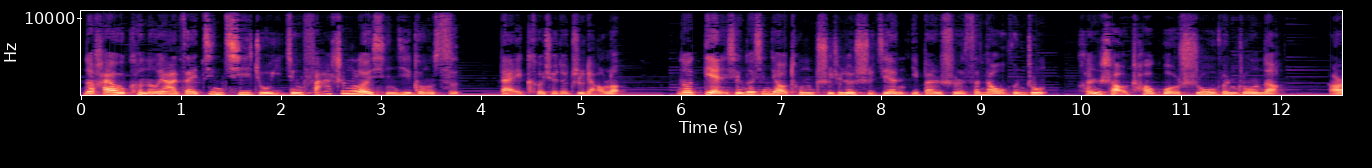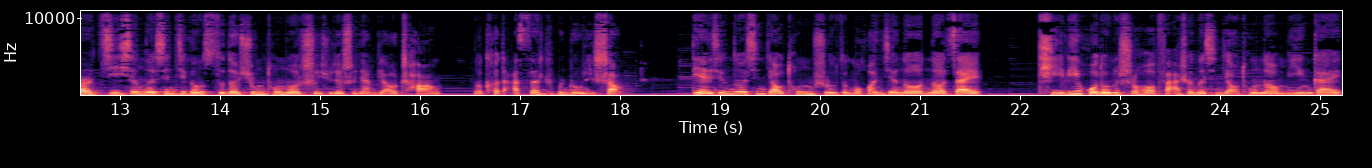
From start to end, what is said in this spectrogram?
那还有可能呀，在近期就已经发生了心肌梗死，待科学的治疗了。那典型的心绞痛持续的时间一般是三到五分钟，很少超过十五分钟的。而急性的心肌梗死的胸痛呢，持续的时间比较长，那可达三十分钟以上。典型的心绞痛是怎么缓解呢？那在体力活动的时候发生的心绞痛呢，我们应该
